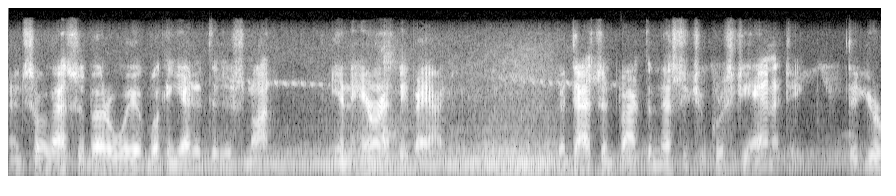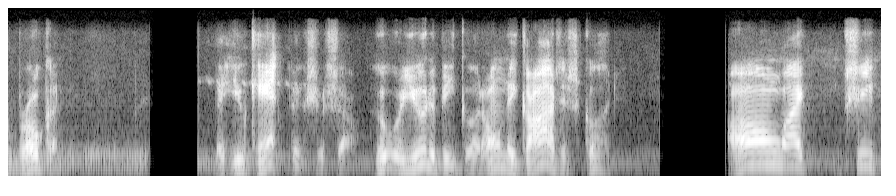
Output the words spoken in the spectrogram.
And so that's a better way of looking at it that it's not inherently bad. That that's in fact the message of Christianity, that you're broken. That you can't fix yourself. Who are you to be good? Only God is good. All like sheep,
